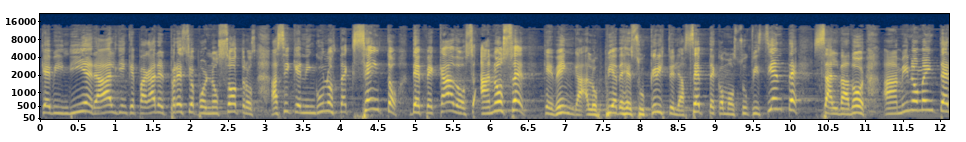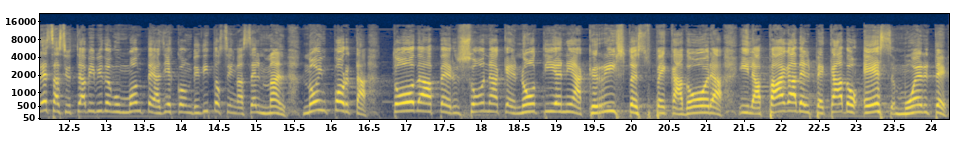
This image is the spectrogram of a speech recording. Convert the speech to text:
que viniera alguien que pagara el precio por nosotros. Así que ninguno está exento de pecados, a no ser que venga a los pies de Jesucristo y le acepte como suficiente Salvador. A mí no me interesa si usted ha vivido en un monte allí escondidito sin hacer mal. No importa. Toda persona que no tiene a Cristo es pecadora y la paga del pecado es muerte.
